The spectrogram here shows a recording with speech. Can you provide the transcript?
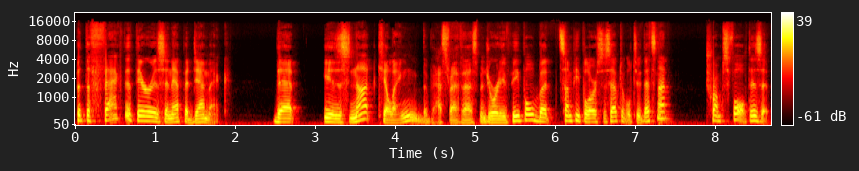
But the fact that there is an epidemic that is not killing the vast, vast, vast majority of people, but some people are susceptible to, that's not Trump's fault, is it?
